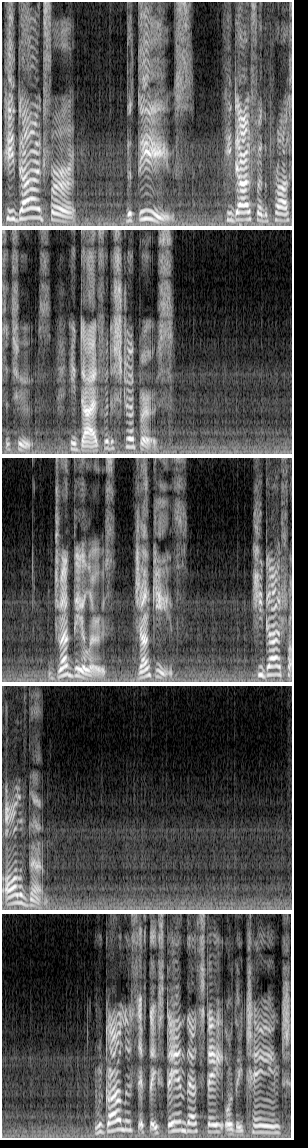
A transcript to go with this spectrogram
He died for the thieves. He died for the prostitutes. He died for the strippers, drug dealers, junkies. He died for all of them. Regardless if they stay in that state or they change,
